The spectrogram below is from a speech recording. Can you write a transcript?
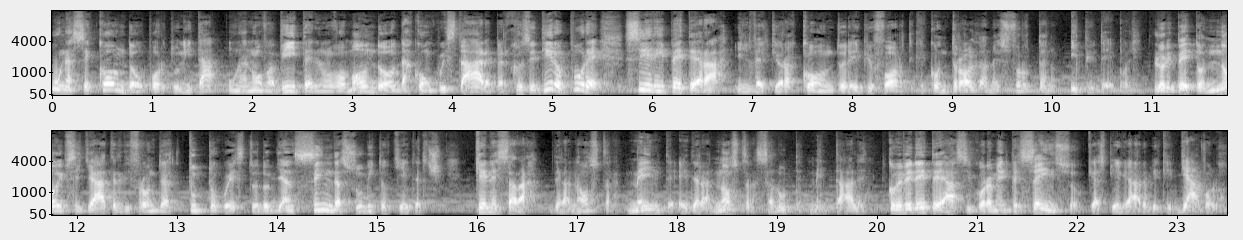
una seconda opportunità, una nuova vita un nuovo mondo da conquistare, per così dire, oppure si ripeterà il vecchio racconto dei più forti che controllano e sfruttano i più deboli? Lo ripeto, noi psichiatri di fronte a tutto questo dobbiamo sin da subito chiederci che ne sarà della nostra mente e della nostra salute mentale? Come vedete ha sicuramente senso che a spiegarvi che diavolo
